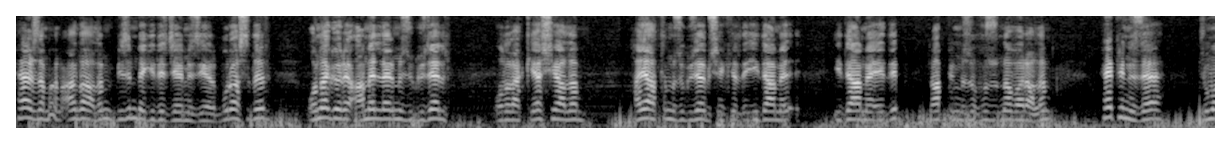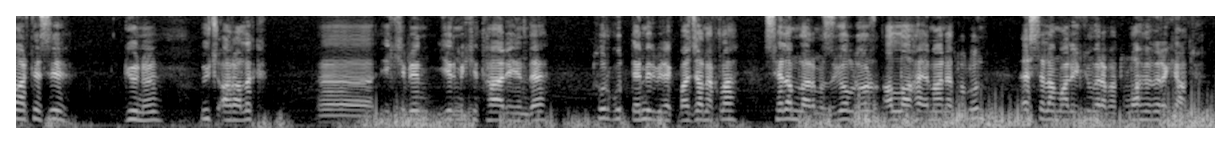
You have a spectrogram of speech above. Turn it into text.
her zaman analım. Bizim de gideceğimiz yer burasıdır. Ona göre amellerimizi güzel olarak yaşayalım. Hayatımızı güzel bir şekilde idame idame edip Rabbimizin huzuruna varalım. Hepinize cumartesi günü 3 Aralık e, 2022 tarihinde Turgut Demirbilek Bacanak'la selamlarımızı yolluyoruz. Allah'a emanet olun. Esselamu Aleyküm ve Rahmetullah ve Berekatuhu.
